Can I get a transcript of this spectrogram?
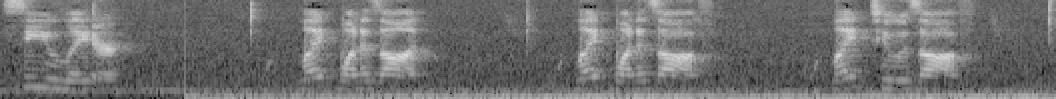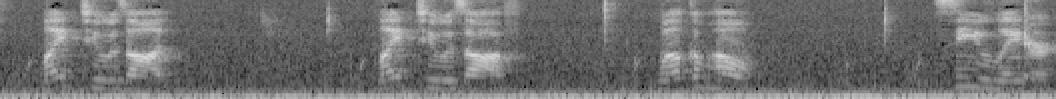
See you later. Light 1 is on. Light 1 is off. Light 2 is off. Light 2 is on. Light 2 is off. Welcome home. See you later.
